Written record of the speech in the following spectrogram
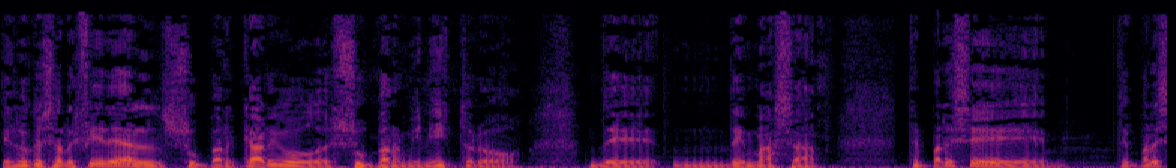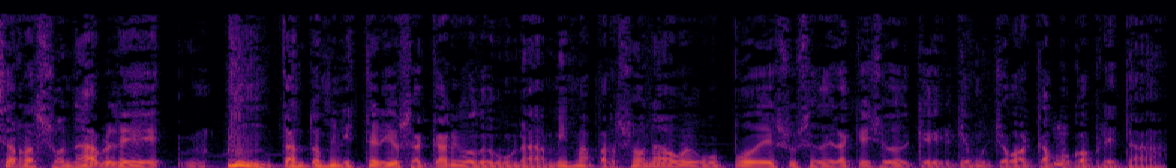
En lo que se refiere al supercargo de superministro de, de Massa, ¿te parece, ¿te parece razonable tantos ministerios a cargo de una misma persona o puede suceder aquello de que el que mucho abarca poco aprieta?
